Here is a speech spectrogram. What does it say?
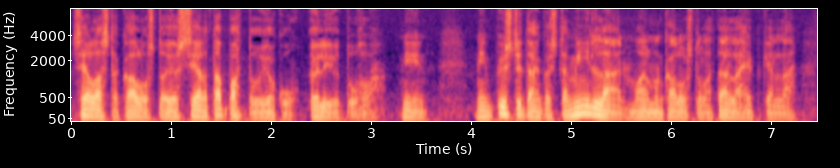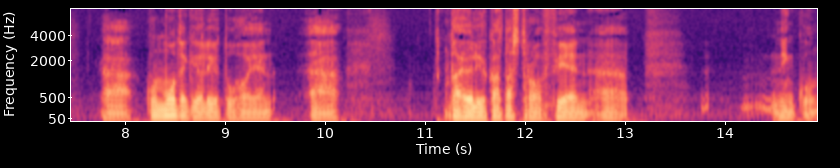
sellaista kalustoa, jos siellä tapahtuu joku öljytuho, niin, niin pystytäänkö sitä millään maailman kalustolla tällä hetkellä, ää, kun muutenkin öljytuhojen ää, tai öljykatastrofien ää, niin kuin,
